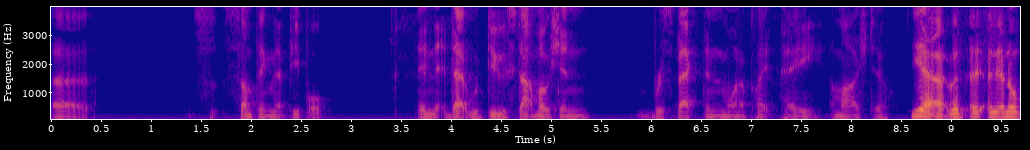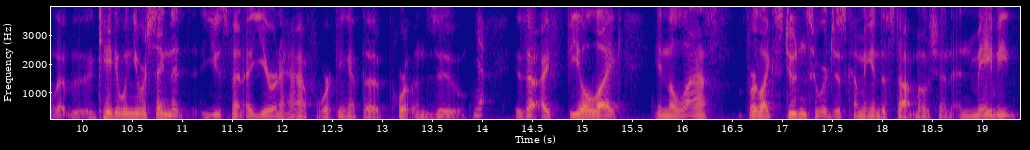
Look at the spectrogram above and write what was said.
uh something that people in that do stop motion respect and want to play pay homage to Yeah, but uh, I know, uh, Katie, when you were saying that you spent a year and a half working at the Portland Zoo, Yeah. is that I feel like in the last for like students who were just coming into stop motion and maybe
